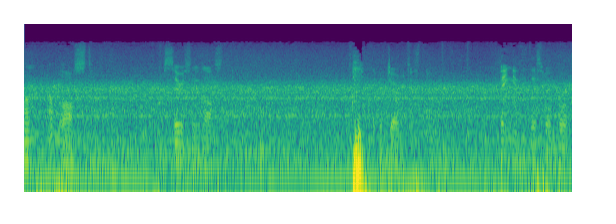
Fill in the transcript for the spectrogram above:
I'm, I'm lost. I'm seriously lost. a joke just now. Thing is this will work.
